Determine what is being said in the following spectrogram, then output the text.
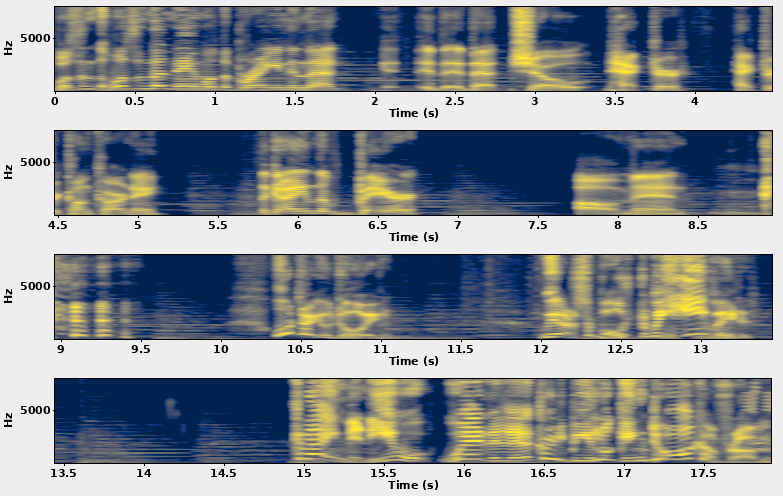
wasn't wasn't the name of the brain in that in, in that show Hector Hector Concarne, the guy in the bear? Oh man, hmm. what are you doing? We are supposed to be mm-hmm. evil. Minnie. Where did that creepy looking door come from?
